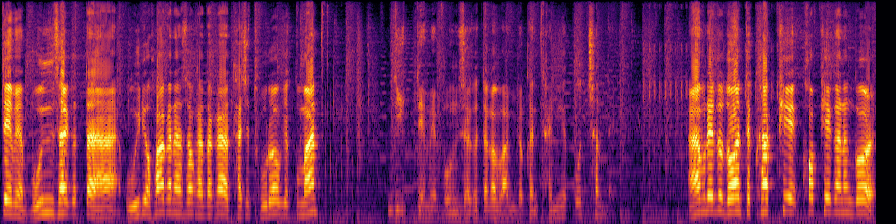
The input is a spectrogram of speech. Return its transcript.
때문에 못 살겠다 오히려 화가 나서 가다가 다시 돌아오겠구만 네 때문에 못 살겠다가 완벽한 타이밍에 꽂혔네 아무래도 너한테 커피에, 커피에 가는 걸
